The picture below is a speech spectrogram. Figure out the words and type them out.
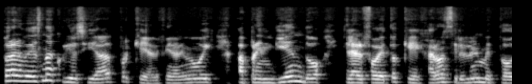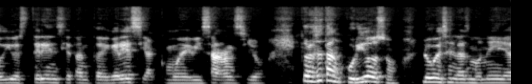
pero a la vez una curiosidad porque al final me voy aprendiendo el alfabeto que dejaron Cirilo y Metodio, esta herencia tanto de Grecia como de Bizancio, que hace tan curioso, lo ves en las monedas,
